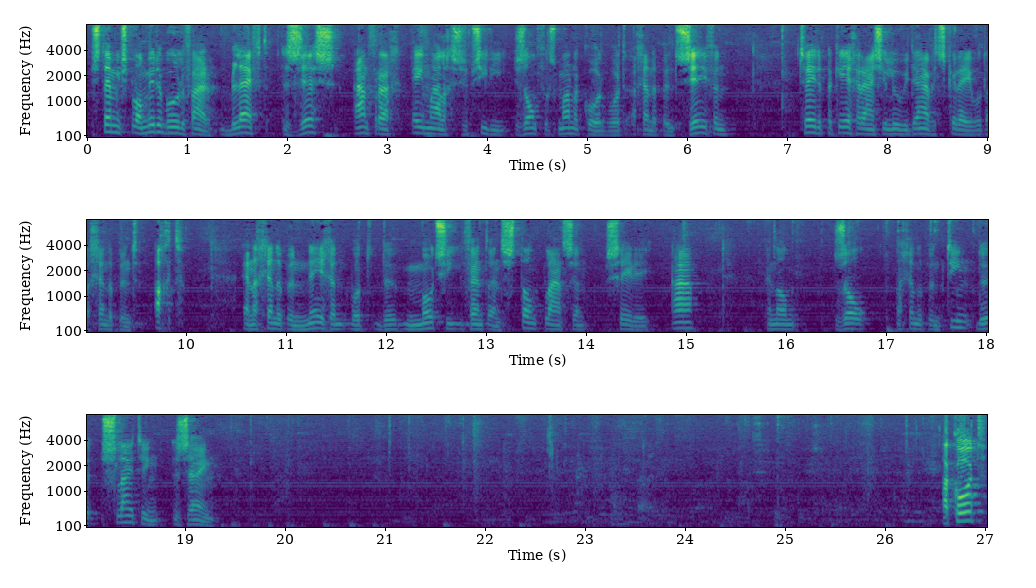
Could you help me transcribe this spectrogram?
Bestemmingsplan Middenboulevard blijft 6. Aanvraag eenmalige subsidie Zandvoorts Mannenkoor wordt agenda punt 7. Tweede parkeergarage Louis Davids wordt agenda punt 8. En agenda punt 9 wordt de motie vent en standplaatsen CDA. En dan zal agenda punt 10 de sluiting zijn. Akkoord?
